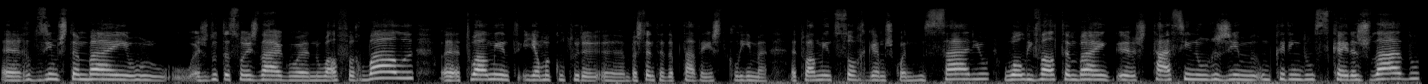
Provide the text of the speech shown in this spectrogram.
Uh, reduzimos também o, as dotações de água no alfarrobal. Uh, atualmente, e é uma cultura uh, bastante adaptada a este clima, atualmente só regamos quando necessário. O olival também está assim num regime um bocadinho de um sequeiro ajudado,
